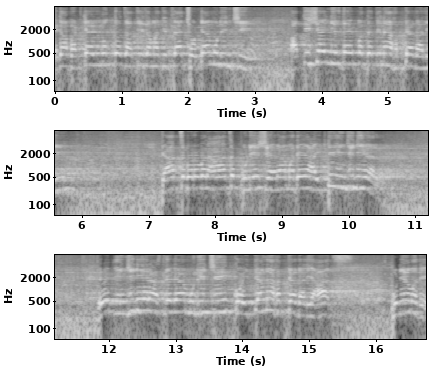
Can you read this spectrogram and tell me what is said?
एका भटक्या विमुक्त जाती जमातीतल्या छोट्या मुलींची अतिशय निर्दय पद्धतीने हत्या झाली. त्याचबरोबर आज पुणे शहरामध्ये आय टी इंजिनियर एक इंजिनियर असलेल्या मुलीची कोयत्यानं हत्या झाली आज पुण्यामध्ये.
